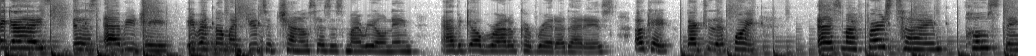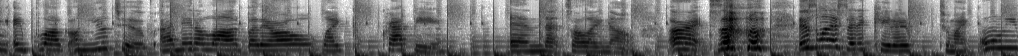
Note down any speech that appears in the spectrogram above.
Hey guys, this is Abby G. Even though my YouTube channel says it's my real name, Abigail Alvarado Cabrera, that is. Okay, back to the point. It's my first time posting a blog on YouTube. I made a lot, but they're all like crappy. And that's all I know. Alright, so this one is dedicated to my only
